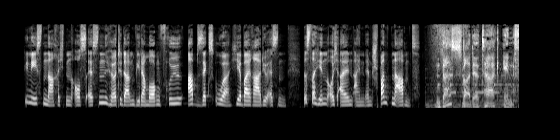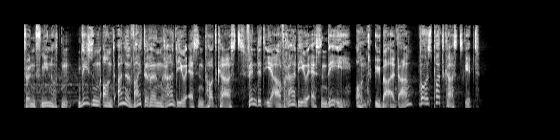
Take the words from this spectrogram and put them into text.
Die nächsten Nachrichten aus Essen hört ihr dann wieder morgen früh ab 6 Uhr hier bei Radio Essen. Bis dahin euch allen einen entspannten Abend. Das war der Tag in fünf Minuten. Diesen und alle weiteren Radio Essen Podcasts findet ihr auf radioessen.de und überall da, wo es Podcasts gibt.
